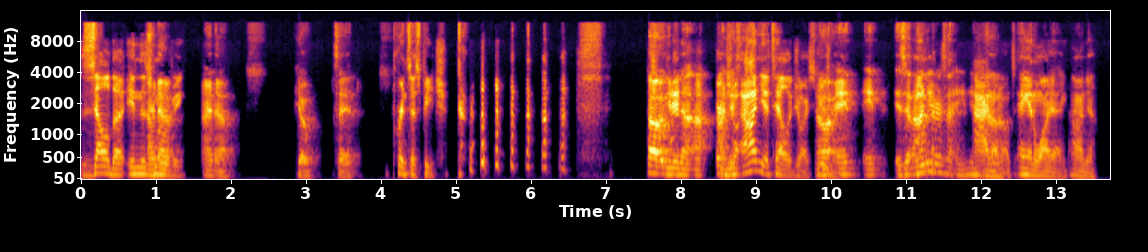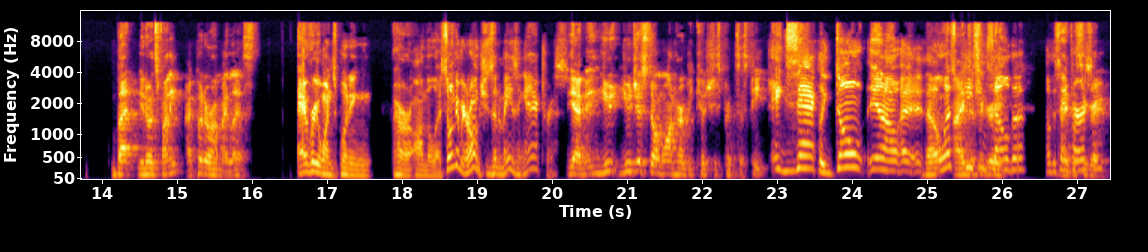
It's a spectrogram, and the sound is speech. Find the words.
Zelda in this I know. movie, I know. Go say it. Princess Peach. Oh, you mean uh, uh, Anya? Anya Taylor Joy. Excuse Oh, me. and, and, is it Anya or is that Anya? I don't know. It's A N Y A. Anya. But you know, it's funny. I put her on my list. Everyone's putting her on the list. Don't get me wrong. She's an amazing actress. Yeah, but you you just don't want her because she's Princess Peach. Exactly. Don't, you know, uh, No, unless I Peach disagree. and Zelda are the same I disagree. person.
